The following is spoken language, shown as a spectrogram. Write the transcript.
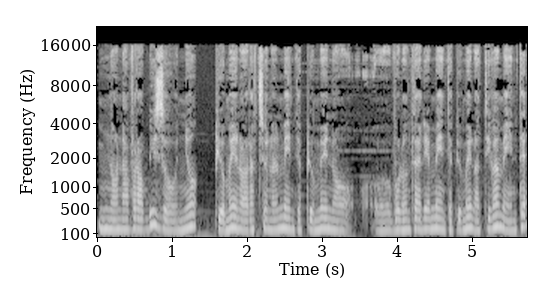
non avrò bisogno, più o meno razionalmente, più o meno eh, volontariamente, più o meno attivamente,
